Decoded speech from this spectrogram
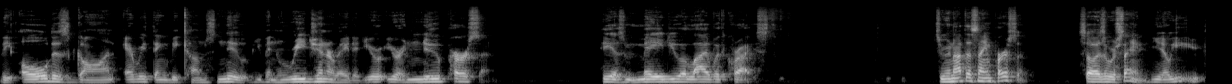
The old is gone. Everything becomes new. You've been regenerated. You're you're a new person. He has made you alive with Christ. So you're not the same person. So as we're saying, you know, you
